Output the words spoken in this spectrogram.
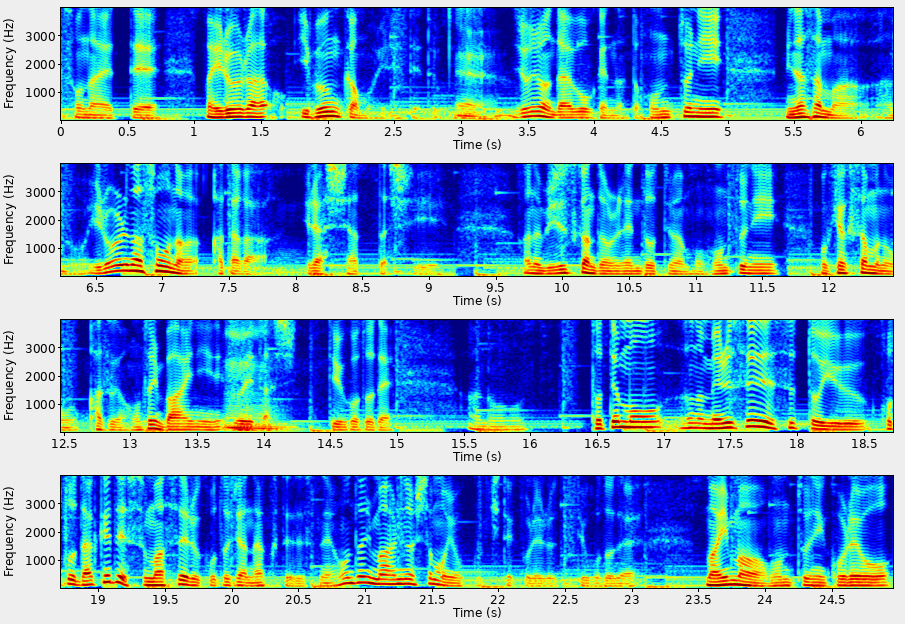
備えてまあいろいろ異文化も入れてということでえジョジョの大冒険なんて本当に皆様あのいろいろな層な方がいらっしゃったしあの美術館との連動っていうのはもう本当にお客様の数が本当に倍に増えたしっていうことで、あのとてもそのメルセデスということだけで済ませることじゃなくてですね本当に周りの人もよく来てくれるっていうことで、まあ、今は本当にこれを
